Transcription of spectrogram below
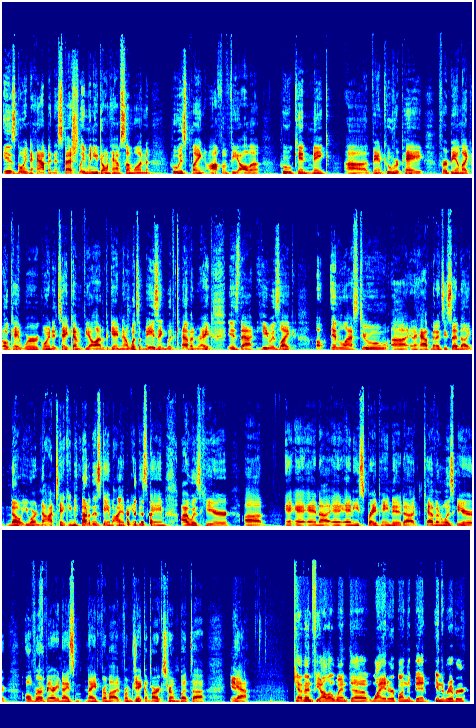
is going to happen, especially when you don't have someone who is playing off of Fiala who can make uh, Vancouver pay for being like, okay, we're going to take Kevin Fiala out of the game. Now, what's amazing with Kevin, right, is that he was like, uh, in the last two uh, and a half minutes, he said, like, no, you are not taking me out of this game. I am in this game. I was here. Uh, and and, uh, and and he spray painted uh, Kevin was here over a very nice night from uh, from Jacob Markstrom. But uh, yeah, Kevin Fiala went uh, Wyatt Earp on the bit in the river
